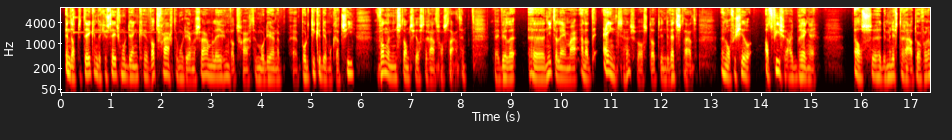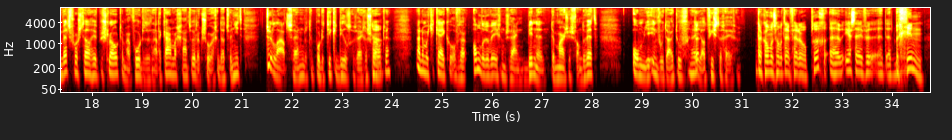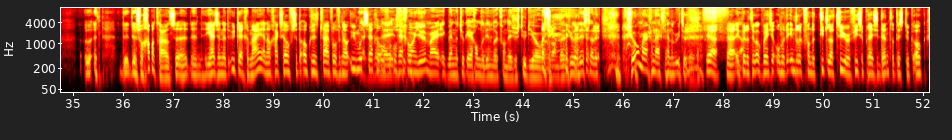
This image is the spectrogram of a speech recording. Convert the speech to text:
En dat betekent dat je steeds moet denken: wat vraagt de moderne samenleving, wat vraagt de moderne uh, politieke democratie van een instantie als de Raad van State? Wij willen uh, niet alleen maar aan het eind, hè, zoals dat in de wet staat, een officieel advies uitbrengen. Als uh, de ministerraad over een wetsvoorstel heeft besloten, maar voordat het naar de Kamer gaat, wil ik zorgen dat we niet te laat zijn, omdat de politieke deals zijn gesloten. Ja. Maar dan moet je kijken of er andere wegen zijn binnen de marges van de wet om je invloed uit te oefenen, je advies te geven. Daar komen we zo meteen verder op terug. Uh, eerst even het, het begin dus wel grappig trouwens. Eh, jij zei net u tegen mij. En dan ga ik zelf zitten ook zitten twijfelen of ik nou u moet zeggen. of, of zeg gewoon je, maar ik ben natuurlijk erg onder de indruk van deze studio. en van de journalist dat ik zomaar geneigd ben om u te zeggen. Ja, ja ik ben natuurlijk ook een beetje onder de indruk van de titulatuur vicepresident. Dat is natuurlijk ook.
